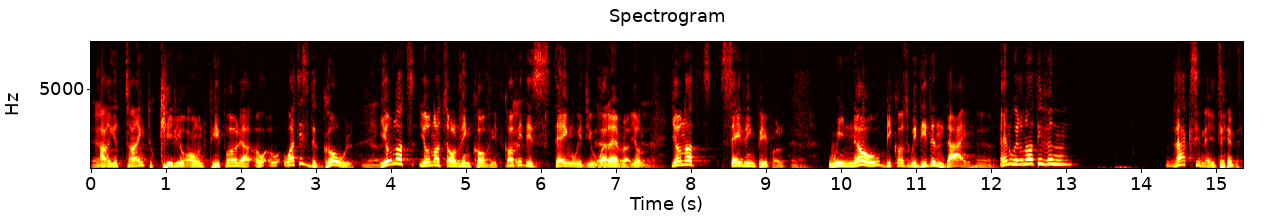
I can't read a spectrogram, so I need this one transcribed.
Yeah. Are you trying to kill your own people? Uh, What is the goal? Yeah. You're not. You're not solving COVID. COVID Yeah. is staying with you. Yeah. Whatever. You're. Yeah. You're not saving people. We know because we didn't die, Yeah. and we're not even vaccinated.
